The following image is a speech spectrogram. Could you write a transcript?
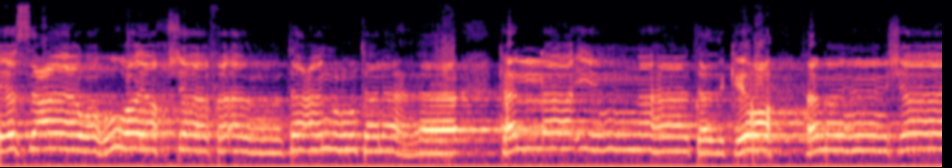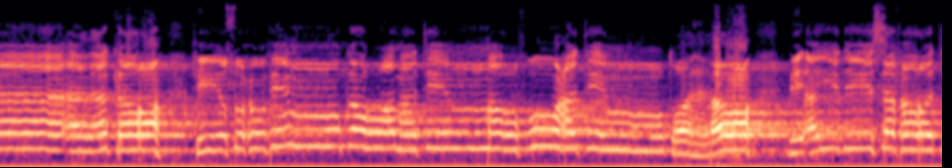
يسعى وهو يخشى فأنت عنه تلهى. كلا إنها تذكرة فمن شاء ذكره. في صحف مكرمة مرفوعة مطهرة بأيدي سفرة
